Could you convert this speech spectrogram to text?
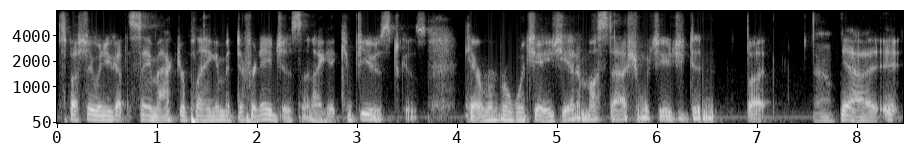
especially when you've got the same actor playing him at different ages, and I get confused because I can't remember which age he had a mustache and which age he didn't. But Yeah. yeah, it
